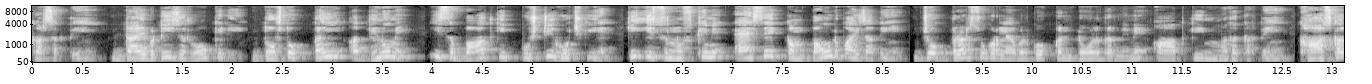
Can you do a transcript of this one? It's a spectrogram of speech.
कर सकते हैं। डायबिटीज़ रोग के लिए, दोस्तों, कई अध्ययनों में इस बात की पुष्टि हो चुकी है कि इस नुस्खे में ऐसे कंपाउंड पाए जाते हैं जो ब्लड शुगर लेवल को कंट्रोल करने में आपकी मदद करते हैं। खासकर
